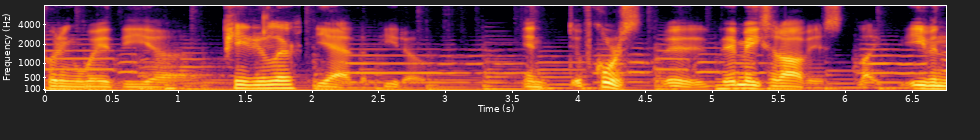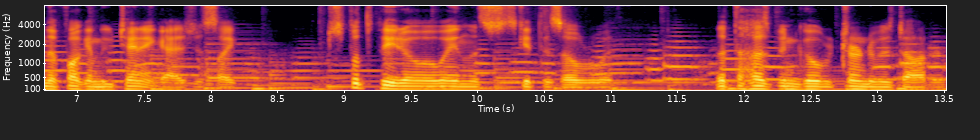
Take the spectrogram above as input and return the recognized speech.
putting away the, uh, Peter. yeah, the pedo. And of course, it, it makes it obvious. Like even the fucking lieutenant guy is just like, just put the pedo away and let's just get this over with. Let the husband go return to his daughter.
